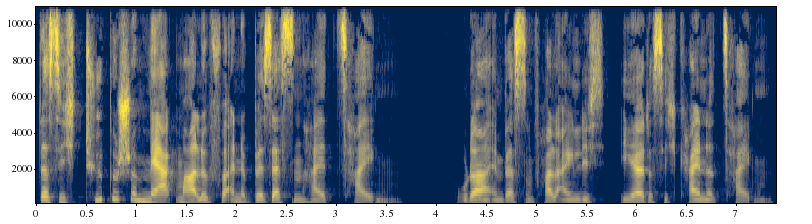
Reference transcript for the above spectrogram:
dass sich typische Merkmale für eine Besessenheit zeigen. Oder im besten Fall eigentlich eher, dass sich keine zeigen.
